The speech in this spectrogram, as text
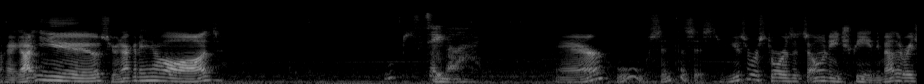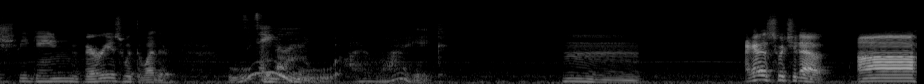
Okay, got you, so you're not gonna hit hard. Oops. There. Ooh, synthesis. User restores its own HP. The amount of HP gained varies with the weather. Ooh, like. Hmm. I gotta switch it out. Uh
